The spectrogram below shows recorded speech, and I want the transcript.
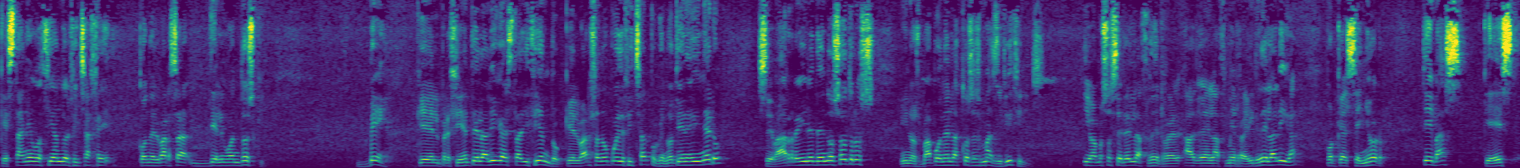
que está negociando el fichaje con el Barça de Lewandowski, ve que el presidente de la liga está diciendo que el Barça no puede fichar porque no tiene dinero, se va a reír de nosotros y nos va a poner las cosas más difíciles. Y vamos a ser el hazme reír de la liga porque el señor Tebas, que es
